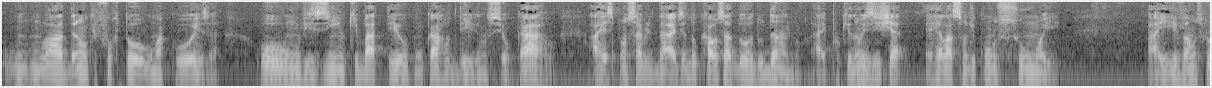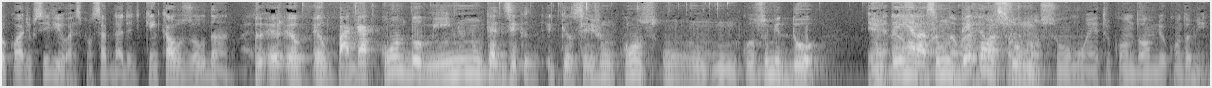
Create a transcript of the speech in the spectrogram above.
um, um ladrão que furtou alguma coisa ou um vizinho que bateu com o carro dele no seu carro, a responsabilidade é do causador do dano. Aí, porque não existe a relação de consumo aí. Aí vamos para o Código Civil, a responsabilidade é de quem causou o dano. Eu, eu, eu pagar condomínio não quer dizer que, que eu seja um, cons, um, um consumidor. É, não, tem relação não, não de consumo. Relação de consumo entre o condomínio e o condomínio.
